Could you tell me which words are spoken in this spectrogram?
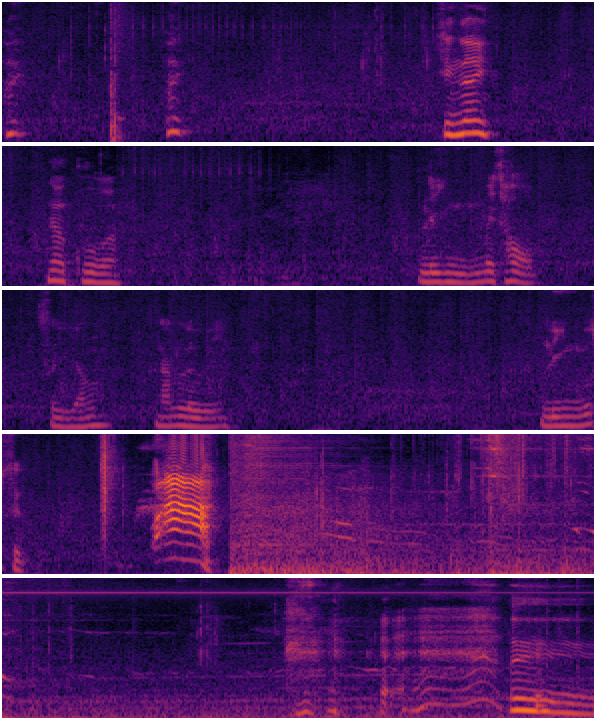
เฮ้ยเฮ้ยเสิงเลย น่ากลัว ลิงไม่ชอบ เสียงนั้นเลย ลิงรู้สึก เออ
